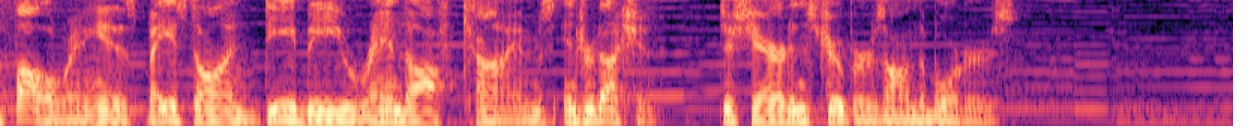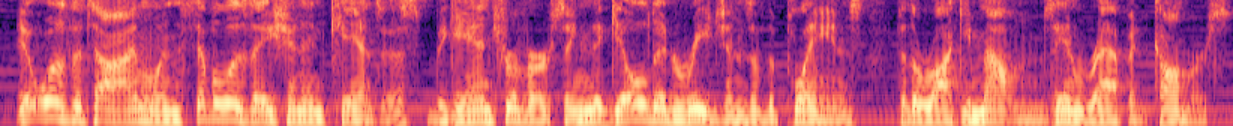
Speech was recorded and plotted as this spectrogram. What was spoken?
The following is based on D.B. Randolph Keim's introduction to Sheridan's troopers on the borders. It was the time when civilization in Kansas began traversing the gilded regions of the plains to the Rocky Mountains in rapid commerce.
